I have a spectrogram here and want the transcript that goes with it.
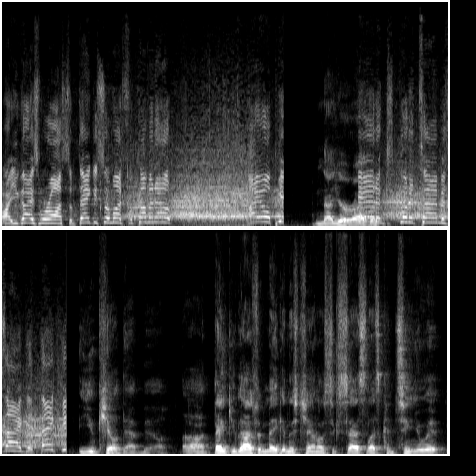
All right, you guys were awesome. Thank you so much for coming out. I hope you Now you're a had rapper. as good a time as I did. Thank you. You killed that, Bill. Uh, thank you guys for making this channel a success. Let's continue it.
